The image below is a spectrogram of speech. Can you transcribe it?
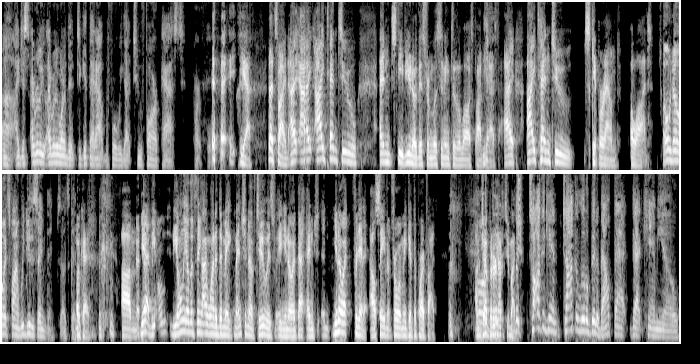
uh, I just I really I really wanted to, to get that out before we got too far past part four. yeah, that's fine. I, I I tend to, and Steve, you know this from listening to the Lost podcast. I I tend to skip around a lot. oh no, it's fine. We do the same thing, so it's good. Okay. Um, yeah. The only the only other thing I wanted to make mention of too is you know at that and, and you know what? Forget it. I'll save it for when we get to part five. I'm Well, jumping around too much. But talk again. Talk a little bit about that that cameo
